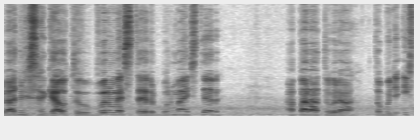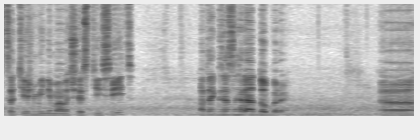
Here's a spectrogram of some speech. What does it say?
vráťme sa k autu. Burmester, Burmeister, aparatúra. To bude isto tiež minimálne 6000. A tak zase hrá dobre. Uh,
